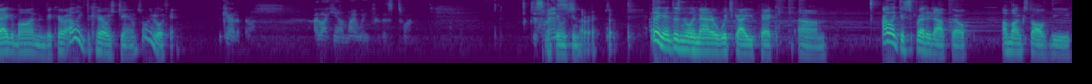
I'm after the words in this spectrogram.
Vagabond and Vaquero, I like Vaquero's jam, so we're gonna go with him. Caterpillar. I like you on my wing for this one. Okay, we've Dismissed. seen that right. So, and again, it doesn't really matter which guy you pick. Um, I like to spread it out though amongst all of the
